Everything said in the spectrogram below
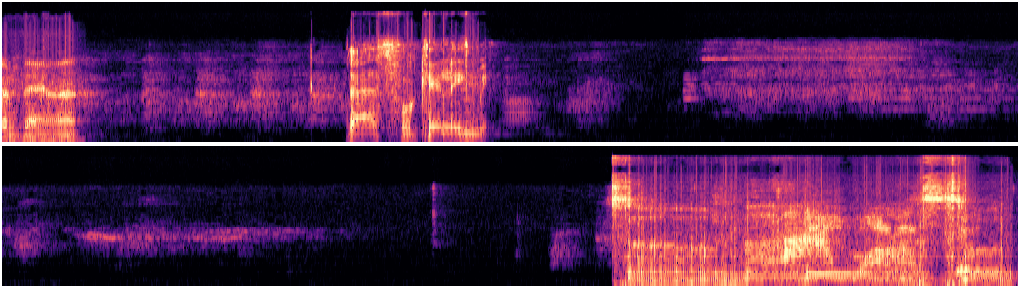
God damn it. That's for killing me. Somebody wants to.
